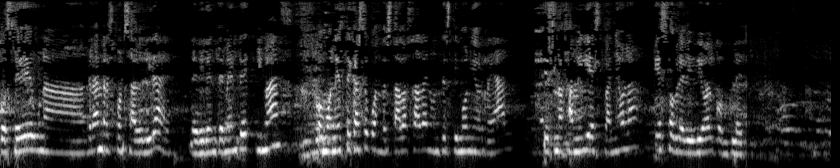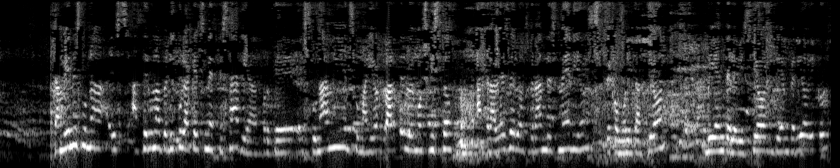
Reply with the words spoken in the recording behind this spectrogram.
posee una gran responsabilidad. evidentemente, y más como en este caso cuando está basada en un testimonio real, que es una familia española que sobrevivió al completo. También es, una, es hacer una película que es necesaria, porque el tsunami en su mayor parte lo hemos visto a través de los grandes medios de comunicación, bien televisión, bien periódicos,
